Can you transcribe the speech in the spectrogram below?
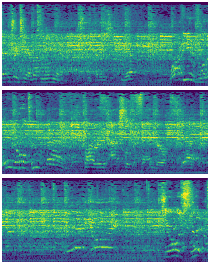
entrance here at WrestleMania. Should be crazy. Yeah. What you relatable to man? Byron actually a fangirl. Yeah. She almost slipped.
